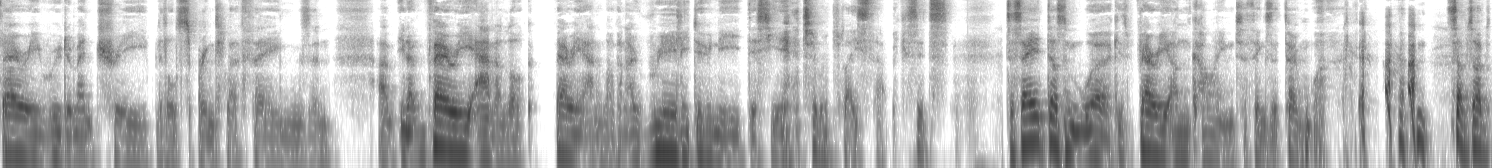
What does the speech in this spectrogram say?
very rudimentary little sprinkler things and, um, you know, very analog, very analog. And I really do need this year to replace that because it's, to say it doesn't work is very unkind to things that don't work. sometimes,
